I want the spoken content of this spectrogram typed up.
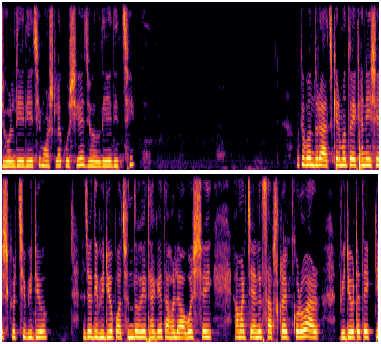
ঝোল দিয়ে দিয়েছি, মশলা কষিয়ে ঝোল দিয়ে দিচ্ছি। ওকে বন্ধুরা, আজকের মতো এখানেই শেষ করছি ভিডিও। যদি ভিডিও পছন্দ হয়ে থাকে তাহলে অবশ্যই আমার চ্যানেল সাবস্ক্রাইব করো আর ভিডিওটাতে একটি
